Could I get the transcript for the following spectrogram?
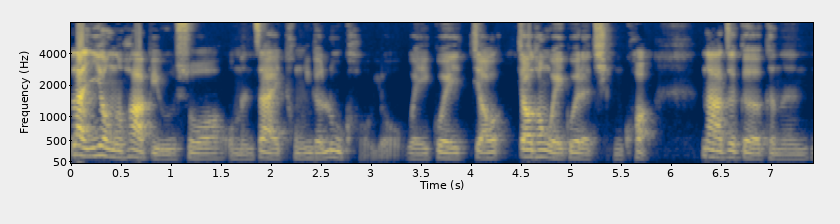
滥用的话，比如说我们在同一个路口有违规交交通违规的情况，那这个可能。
